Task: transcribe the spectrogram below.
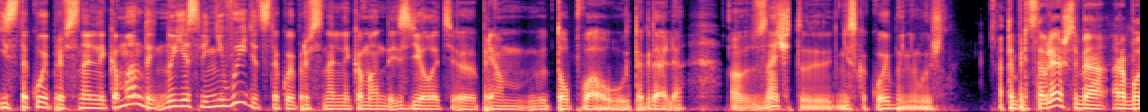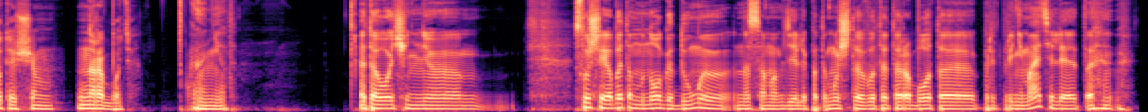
и с такой профессиональной командой, но если не выйдет с такой профессиональной командой сделать э, прям топ-вау и так далее, а, значит, э, ни с какой бы не вышло. А ты представляешь себя работающим на работе? А, нет. Это очень... э, Слушай, я об этом много думаю на самом деле, потому что вот эта работа предпринимателя, это...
